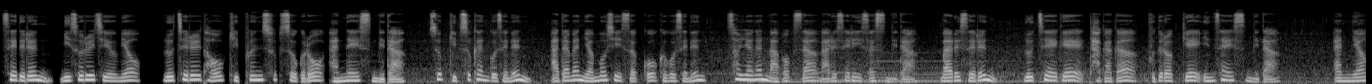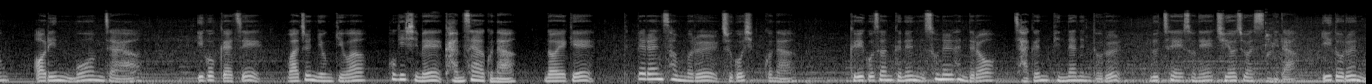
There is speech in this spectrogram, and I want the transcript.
새들은 미소를 지으며 루체를 더욱 깊은 숲 속으로 안내했습니다. 숲 깊숙한 곳에는 아담한 연못이 있었고 그곳에는 선량한 마법사 마르셀이 있었습니다. 마르셀은 루체에게 다가가 부드럽게 인사했습니다. 안녕, 어린 모험자야. 이곳까지 와준 용기와 호기심에 감사하구나. 너에게 특별한 선물을 주고 싶구나. 그리고선 그는 손을 흔들어 작은 빛나는 돌을 루체의 손에 쥐어주었습니다. 이 돌은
